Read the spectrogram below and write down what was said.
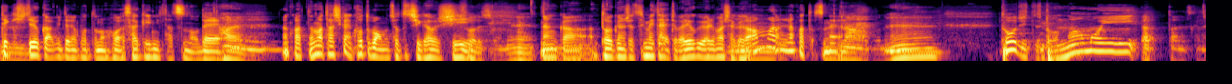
適してるかみたいなことの方が先に立つので、なんかまあ確かに言葉もちょっと違うし、そうですよね。なんか、東京の人冷たいとかよく言われましたけど、あんまりなかったですね。なるほどね。当時ってどんな思いだったんですかね？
